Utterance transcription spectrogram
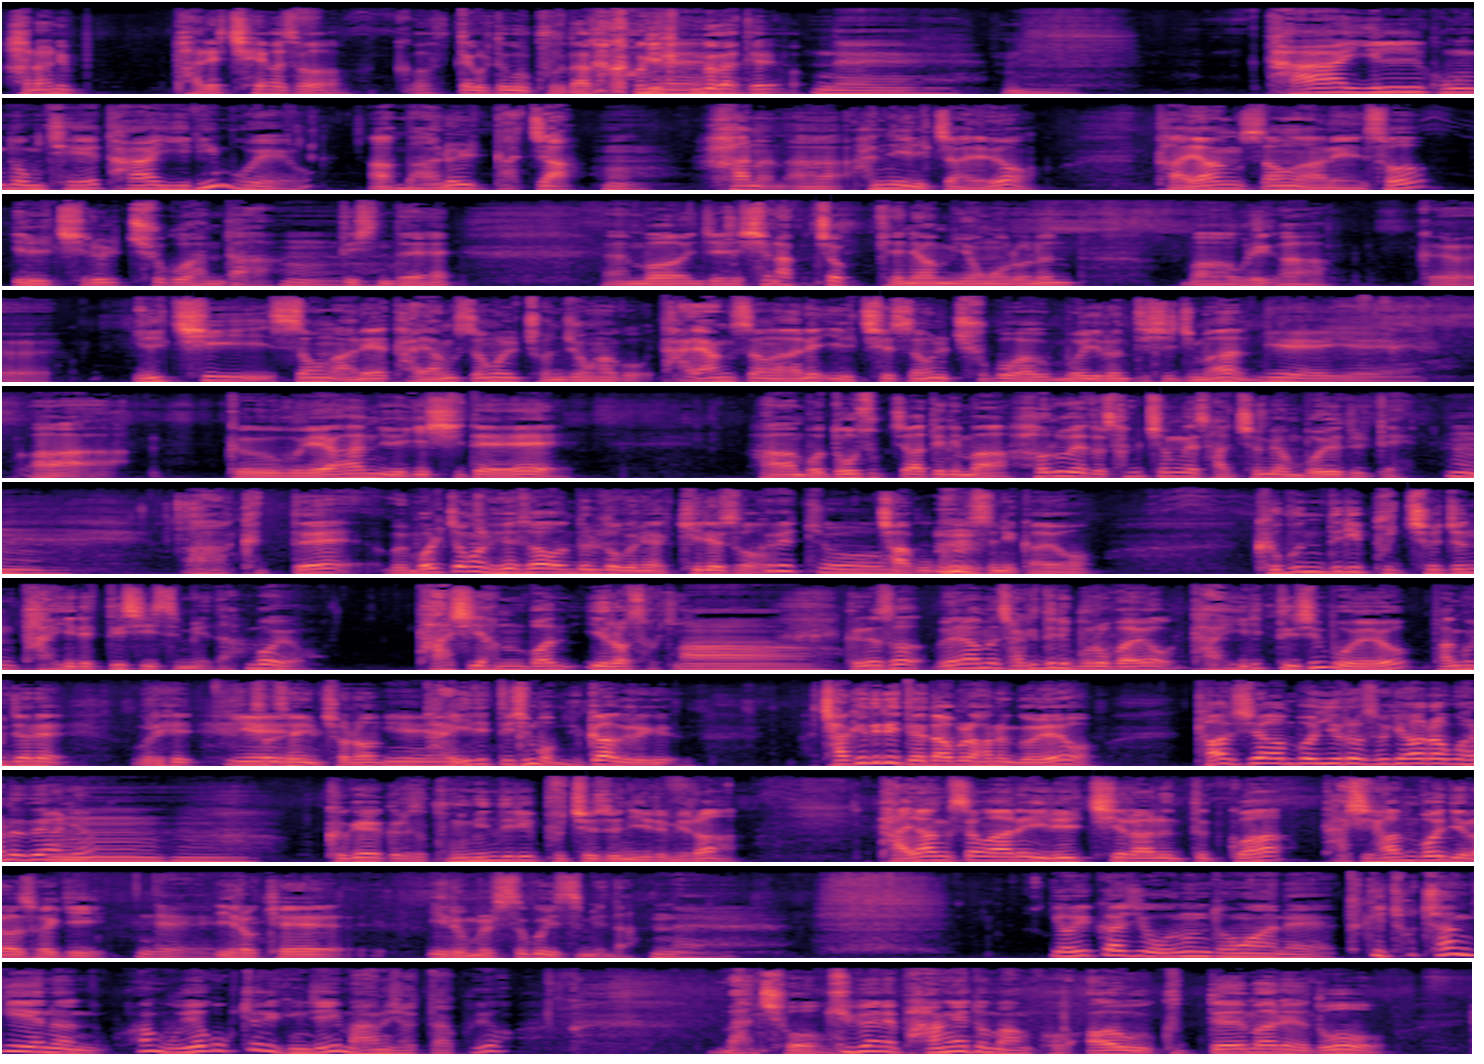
하나님 발에 채여서 그 떼굴떼굴 구르다가 거기 간것 같아요. 네. 음. 다일 공동체의 다일이 뭐예요? 아 마늘 다자 음. 한, 아, 한 일자예요. 다양성 안에서 일치를 추구한다 음. 뜻인데 아, 뭐 이제 신학적 개념 용어로는 뭐 우리가 그 일치성 안에 다양성을 존중하고 다양성 안에 일치성을 추구하고 뭐 이런 뜻이지만 예, 예. 아 그 외환 위기 시대에 아 뭐 노숙자들이 막 하루에도 3천 명, 4천 명 모여들 때 음. 아, 그때 멀쩡한 회사원들도 그냥 길에서 그랬죠. 자고 그랬으니까요. 그분들이 붙여준 다일의 뜻이 있습니다. 뭐요? 다시 한번 일어서기. 아. 그래서 왜냐하면 자기들이 물어봐요. 다일이 뜻이 뭐예요? 방금 전에 우리 예. 선생님처럼 예. 다일이 뜻이 뭡니까? 그래 자기들이 대답을 하는 거예요. 다시 한번 일어서기 하라고 하는 데 아니야? 음, 음. 그게 그래서 국민들이 붙여준 이름이라 다양성 안의 일치라는 뜻과 다시 한번 일어서기 네. 이렇게 이름을 쓰고 있습니다. 네. 여기까지 오는 동안에 특히 초창기에는 한 우여곡절이 굉장히 많으셨다고요? 많죠. 주변에 방해도 많고. 아우 그때만 해도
